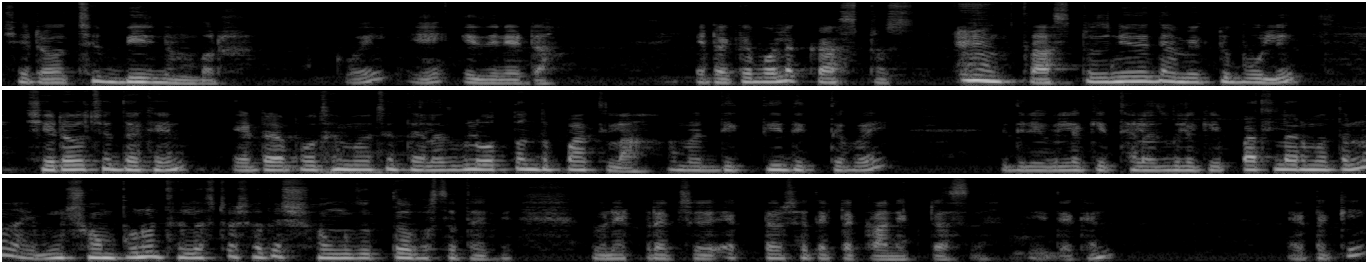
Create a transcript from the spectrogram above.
সেটা হচ্ছে বি নম্বর। ওই এই দিন এটা। এটাকে বলে ক্রাস্টোস। ক্রাস্টোস নিয়ে যদি আমি একটু বলি, সেটা হচ্ছে দেখেন, এটা প্রথমে হচ্ছে থ্যালাসগুলো অত্যন্ত পাতলা। আমরা দেখতেই দেখতে পাই। এদিন এগুলো কি, থ্যালাসগুলো কি পাতলার মতো না? এবং সম্পূর্ণ থ্যালাসটার সাথে সংযুক্ত অবস্থা থাকে। একটা একটা- একটার সাথে একটা কানেক্ট আছে। এই দেখেন, একটা কি?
